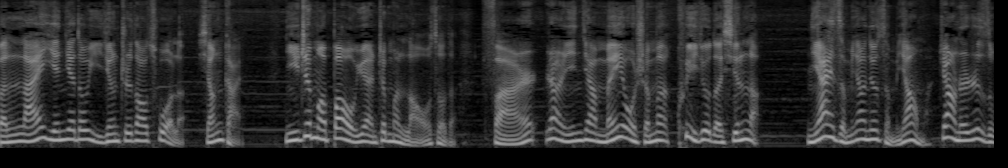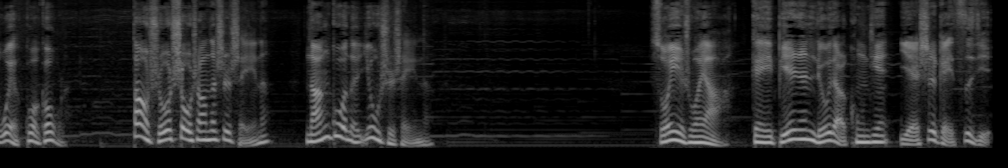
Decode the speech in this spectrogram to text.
本来人家都已经知道错了，想改，你这么抱怨、这么牢骚的。反而让人家没有什么愧疚的心了，你爱怎么样就怎么样嘛，这样的日子我也过够了。到时候受伤的是谁呢？难过的又是谁呢？所以说呀，给别人留点空间，也是给自己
